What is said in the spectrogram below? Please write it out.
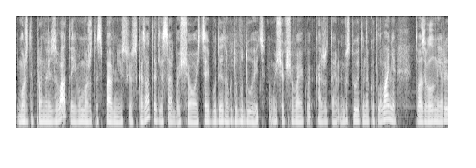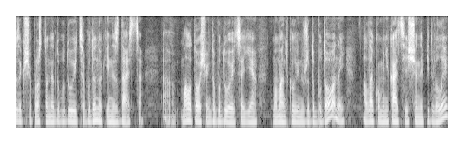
і можете проаналізувати, і ви можете з певністю сказати для себе, що ось цей будинок добудується. Тому що якщо ви, як ви кажете, інвестуєте на котловані, то у вас головний ризик, що просто не добудується будинок і не здасться. Мало того, що він добудується, є момент, коли він вже добудований, але комунікації ще не підвели.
